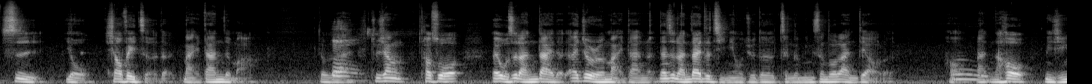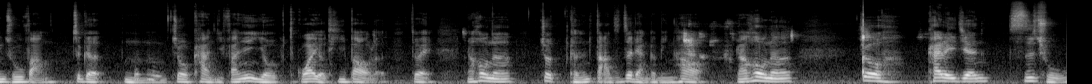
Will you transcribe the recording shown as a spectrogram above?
是有消费者的买单的嘛，对不对？对，就像他说，哎、欸，我是蓝带的，哎、欸，就有人买单了。但是蓝带这几年，我觉得整个名声都烂掉了。好、嗯，然后米其林厨房这个，嗯，就看你，反正有国外有踢爆了，对，然后呢，就可能打着这两个名号，然后呢，就开了一间私厨，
